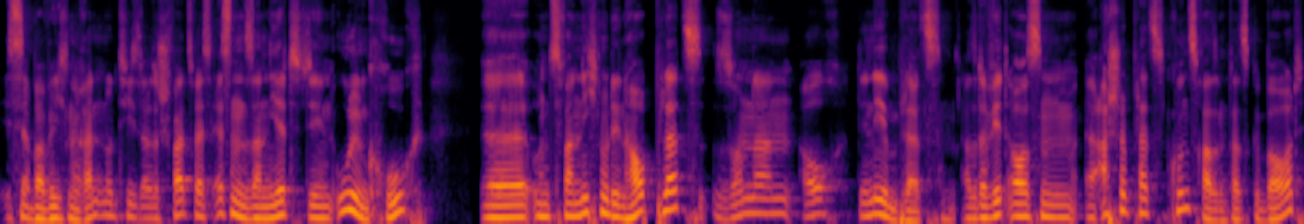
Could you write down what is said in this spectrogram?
ist aber wirklich eine Randnotiz. Also Schwarz-Weiß Essen saniert den Uhlenkrug. Äh, und zwar nicht nur den Hauptplatz, sondern auch den Nebenplatz. Also da wird aus dem Ascheplatz ein Kunstrasenplatz gebaut.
